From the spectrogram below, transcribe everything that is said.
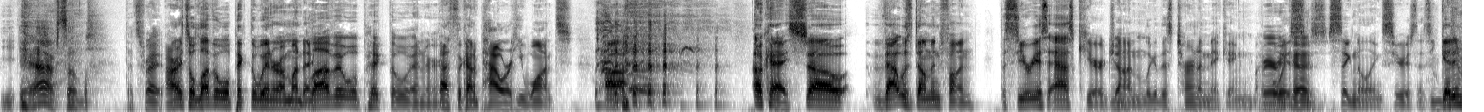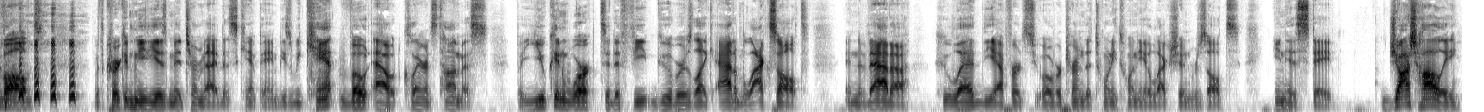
Yeah. So that's right. All right. So Lovett will pick the winner on Monday. Lovett will pick the winner. That's the kind of power he wants. Uh, okay, so that was dumb and fun. The serious ask here, Jon. Look at this turn I'm making. My Mm. Very voice good. is signaling seriousness. You get involved with Crooked Media's midterm madness campaign because we can't vote out Clarence Thomas, but you can work to defeat goobers like Adam Laxalt in Nevada, who led the efforts to overturn the 2020 election results in his state. Josh Hawley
